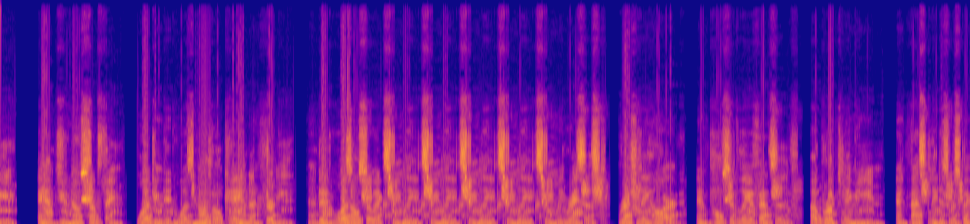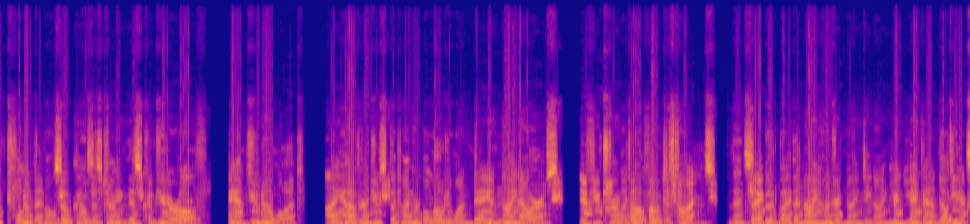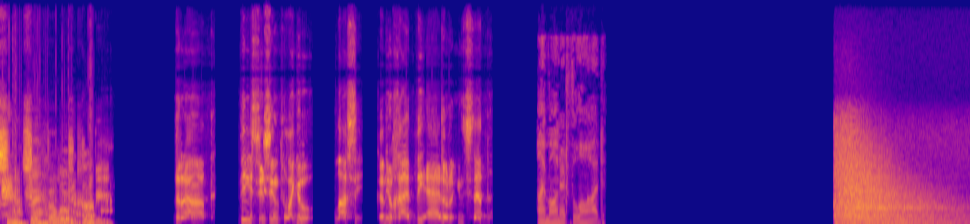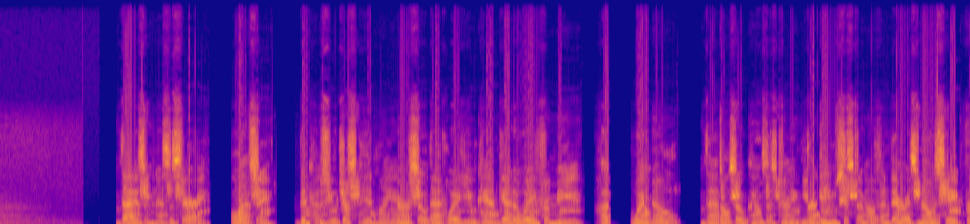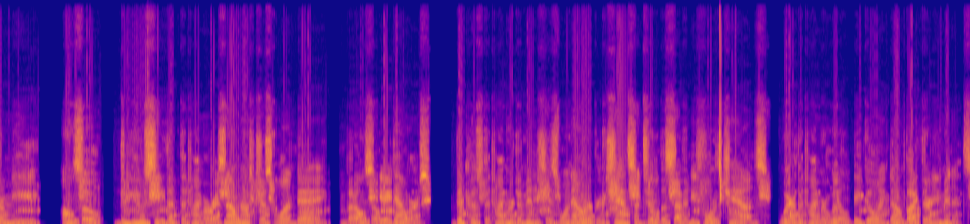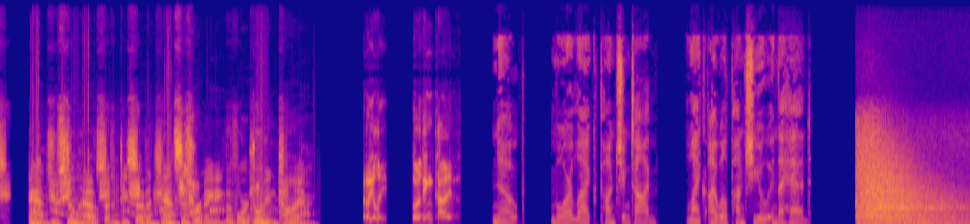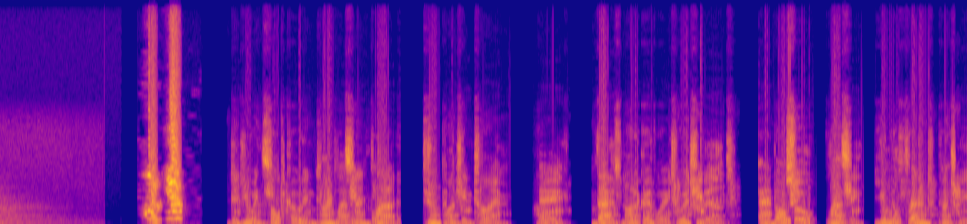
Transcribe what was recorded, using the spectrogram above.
And you know something, what you did was not okay and unfunny, and it was also extremely extremely extremely extremely extremely racist, roughly hard, impulsively offensive, abruptly mean, and vastly disrespectful and that also causes turning this computer off. And you know what? I have reduced the timer below to one day and nine hours. If you turn it off up to times, then say goodbye to 999 yen yen fan.exe and say hello to Kirby. Drat. This isn't like you. Lassie, can you hide the adder instead? I'm on it, Vlad. That isn't necessary, Lassie, because you just hit my hair so that way you can't get away from me. Huh, well no. That also counts as turning your game system off and there is no escape from me. Also, do you see that the timer is now not just one day, but also 8 hours? Because the timer diminishes 1 hour per chance until the 74th chance, where the timer will be going down by 30 minutes. And you still have 77 chances remaining before coding time. Really? Coding time. Nope. More like punching time. Like I will punch you in the head. Oh Did you insult coding time, Lassie and Vlad? To punching time. Hey, that is not a good way to achieve it. And also, Lassie, you will threaten to punch me.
